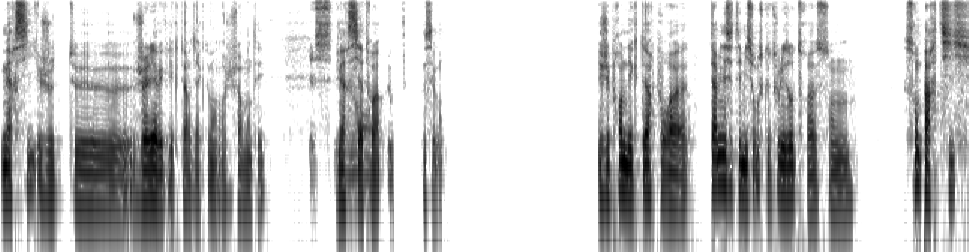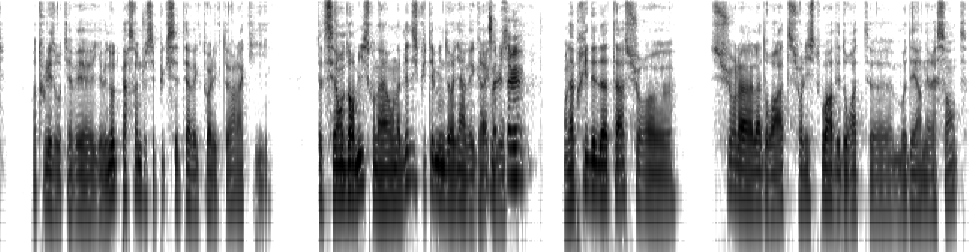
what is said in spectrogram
Merci, je te. Je vais aller avec Lecteur directement, je vais faire monter. merci à toi, c'est bon. Et je vais prendre Lecteur pour euh, terminer cette émission parce que tous les autres euh, sont, sont partis. Enfin, tous les autres. Il y, avait, il y avait une autre personne, je sais plus qui c'était avec toi, Lecteur, là, qui, Peut-être c'est endormi, parce qu'on a, on a bien discuté, mine de rien, avec Greg. Salut, salut. On a pris des datas sur, euh, sur la, droite, sur l'histoire des droites euh, modernes et récentes.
